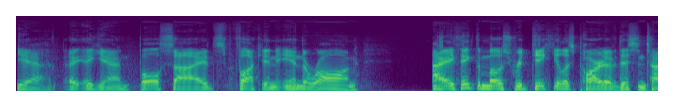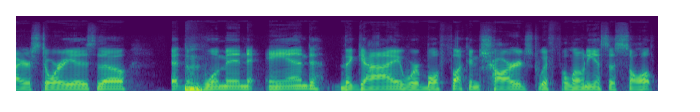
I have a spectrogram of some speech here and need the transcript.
Yeah, again, both sides fucking in the wrong. I think the most ridiculous part of this entire story is though that the Hmm. woman and the guy were both fucking charged with felonious assault.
